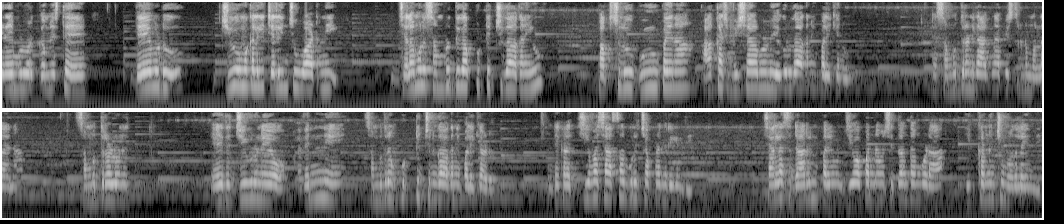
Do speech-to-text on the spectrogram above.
ఇరవై మూడు వరకు గమనిస్తే దేవుడు జీవము కలిగి చలించు వాటిని జలములు సమృద్ధిగా పుట్టించుగాకనియు పక్షులు భూమిపైన ఆకాశ విశాలములను ఎగురుగాకని పలికెను. అంటే సముద్రానికి ఆజ్ఞాపిస్తుండడం వల్ల ఆయన సముద్రంలోని ఏదైతే జీవులు ఉన్నాయో అవన్నీ సముద్రం పుట్టించును కాకని పలికాడు. అంటే ఇక్కడ జీవశాస్త్రం గురించి చెప్పడం జరిగింది. చార్లెస్ డార్విన్ పరి జీవ పరిణామ సిద్ధాంతం కూడా ఇక్కడ నుంచి మొదలైంది.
